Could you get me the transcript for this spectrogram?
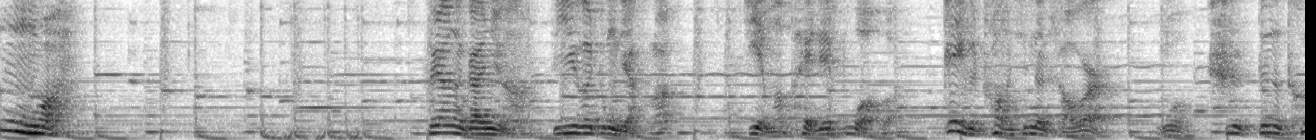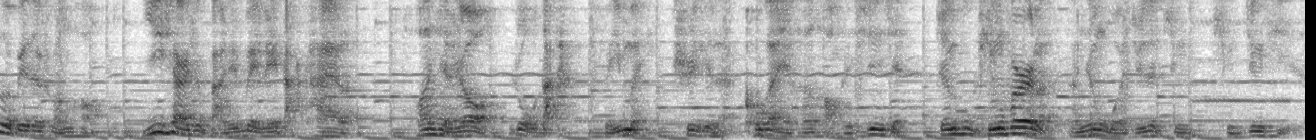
嗯哇，非常的干净啊！第一个中奖了，芥末配这薄荷，这个创新的调味儿，哇，吃真的特别的爽口，一下就把这味蕾打开了。黄蚬肉肉大肥美，吃起来口感也很好，很新鲜。真不评分了，反正我觉得挺挺惊喜的。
